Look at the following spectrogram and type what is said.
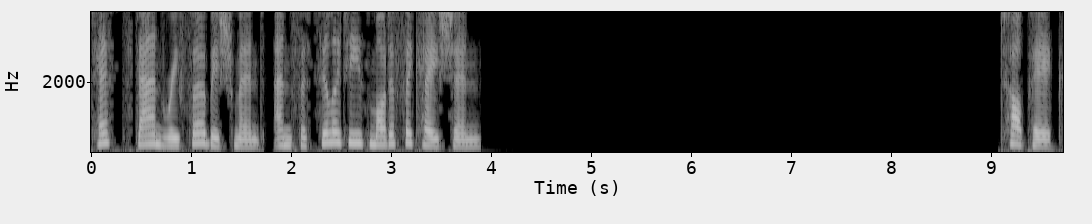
test stand refurbishment, and facilities modification. Topic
